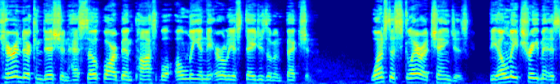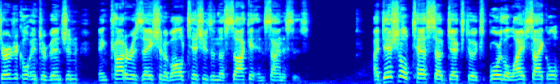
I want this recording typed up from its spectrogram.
Curing their condition has so far been possible only in the earliest stages of infection. Once the sclera changes, the only treatment is surgical intervention and cauterization of all tissues in the socket and sinuses. Additional test subjects to explore the life cycle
